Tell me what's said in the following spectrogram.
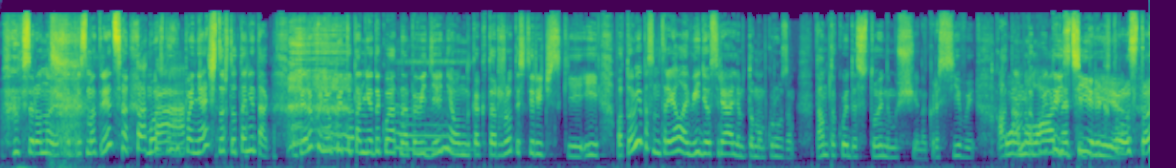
Все равно, если присмотреться, можно понять, что что-то не так. Во-первых, у него какое-то там неадекватное поведение, он как-то ржет истерически. И потом я посмотрела видео с реальным Томом Крузом. Там такой достойный мужчина, красивый. А Ой, там ну какой-то истерик тебе. просто.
